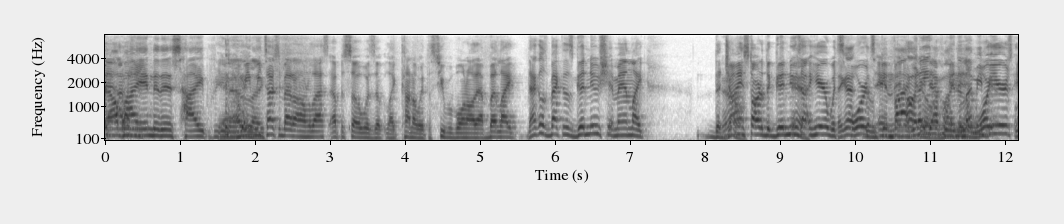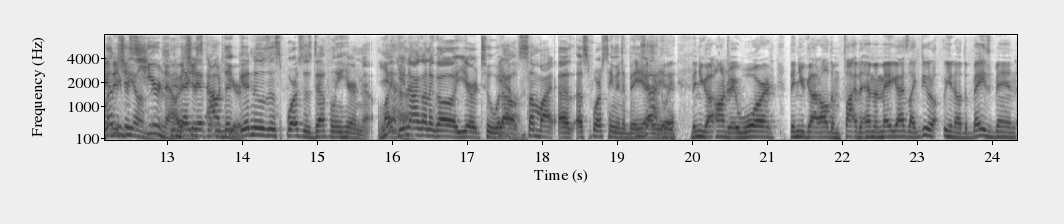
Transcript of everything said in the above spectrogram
yeah, I'll I buy mean- into this hype. You know, I mean, we touched about it on the last episode. Was like kind of like the Super Bowl and all that, but like that goes back to this good news shit, man. Like the Giants started the good news Yeah. out here with sports and, and, and, definitely and the be- Warriors, let and me it's just here this. now. It's just out the here. good news in sports is definitely here now. Like you're not gonna go a year or two without Yeah. somebody a, a sports team in the Bay Exactly. Area. Then you got Andre Ward. Then you got all them five, the MMA guys. Like, dude, you know the Bay's been,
